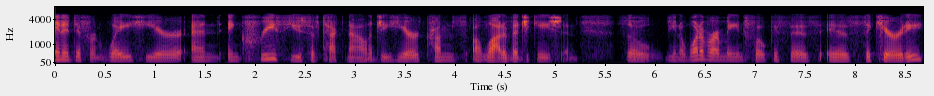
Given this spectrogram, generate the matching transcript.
in a different way here and increase use of technology here comes a lot of education. So, mm-hmm. you know, one of our main focuses is security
